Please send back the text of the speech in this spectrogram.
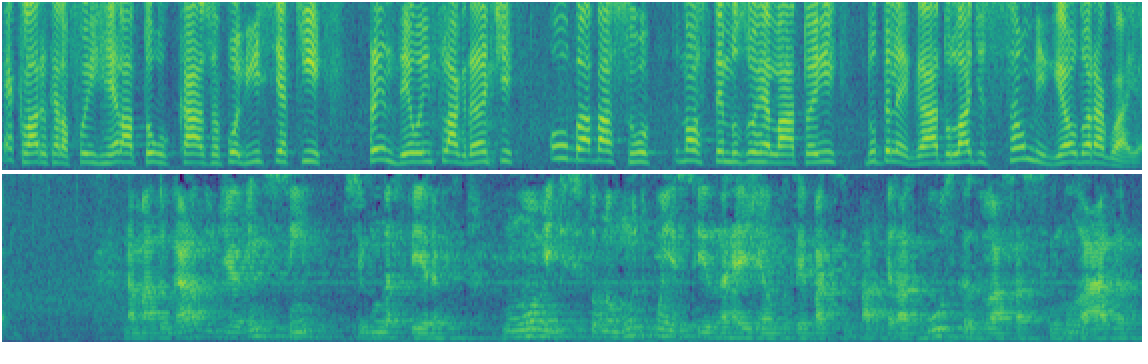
É claro que ela foi relatou o caso à polícia que prendeu em flagrante o Babassu. Nós temos o relato aí do delegado lá de São Miguel do Araguaia. Na madrugada do dia 25, segunda-feira, um homem que se tornou muito conhecido na região por ter participado pelas buscas do assassino Lázaro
